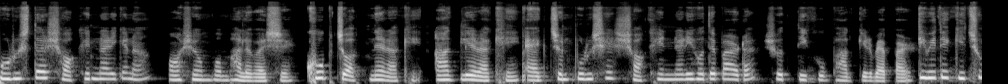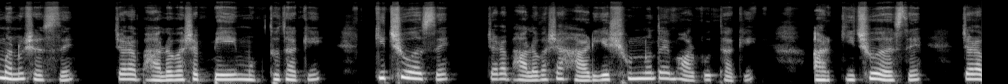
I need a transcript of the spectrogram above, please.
পুরুষ তার শখের নারীকে না অসম্ভব ভালোবাসে। খুব যত্নে রাখে, আগলে রাখে। একজন পুরুষের শখের নারী হতে পারাটা সত্যি খুব ভাগ্যের ব্যাপার। পৃথিবীতে কিছু মানুষ আছে যারা ভালোবাসা পেয়ে মুগ্ধ থাকে, কিছু আছে যারা ভালোবাসা হারিয়ে শূন্যতায় ভরপুর থাকে, আর কিছু আছে যারা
